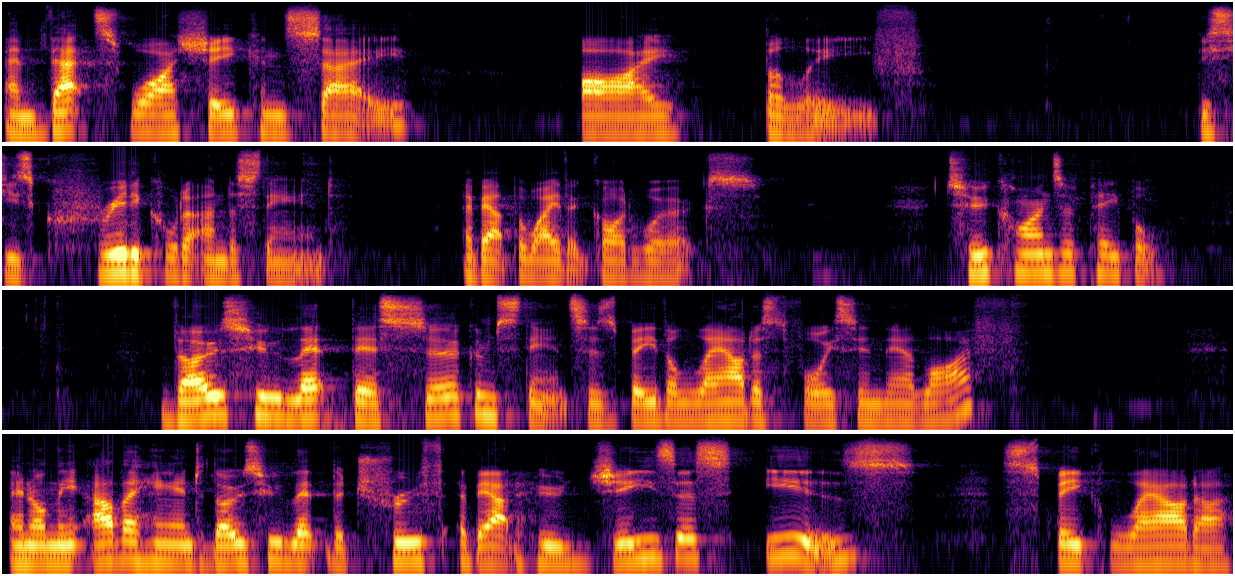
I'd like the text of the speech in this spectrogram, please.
And that's why she can say, I believe. This is critical to understand about the way that God works. Two kinds of people those who let their circumstances be the loudest voice in their life, and on the other hand, those who let the truth about who Jesus is speak louder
